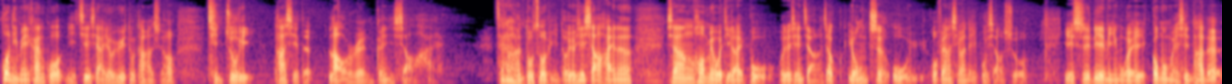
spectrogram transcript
或你没看过，你接下来又阅读他的时候，请注意他写的老人跟小孩，在他很多作品里头，有些小孩呢，像后面我提到一部，我就先讲了，叫《勇者物语》，我非常喜欢的一部小说，也是列名为宫部美幸他的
